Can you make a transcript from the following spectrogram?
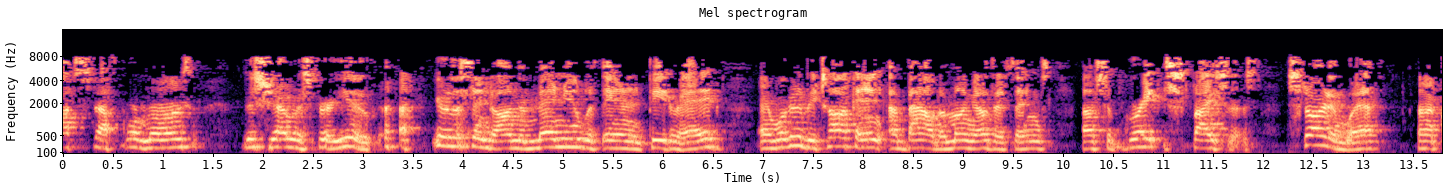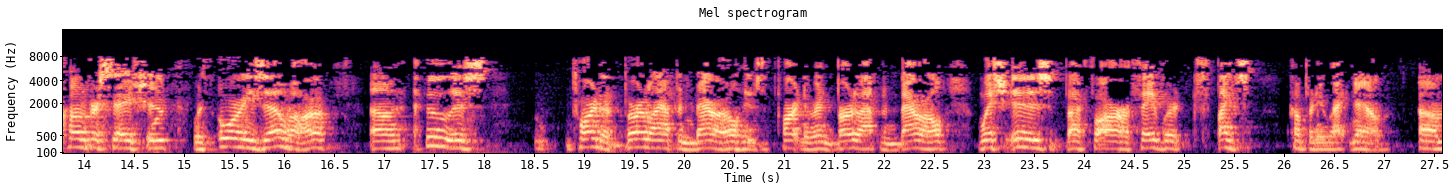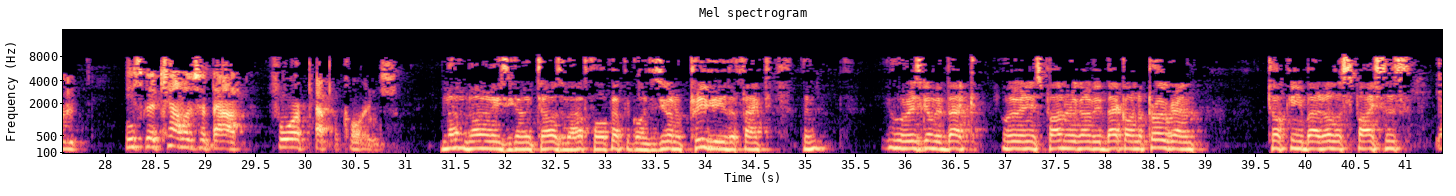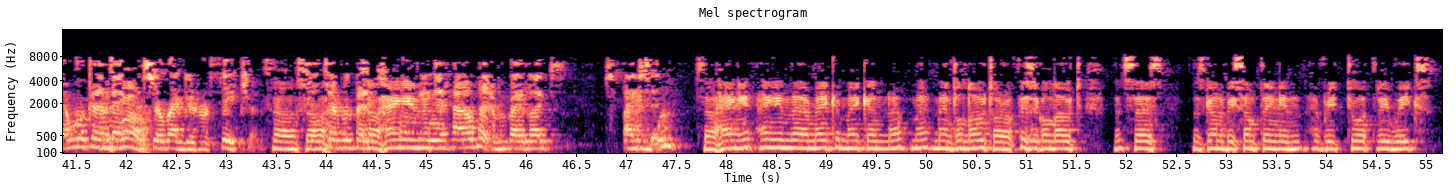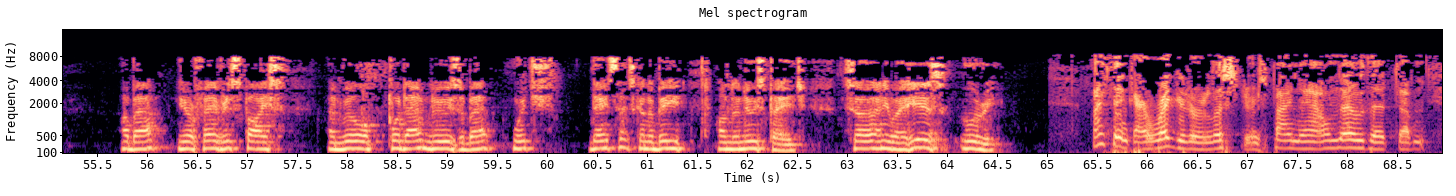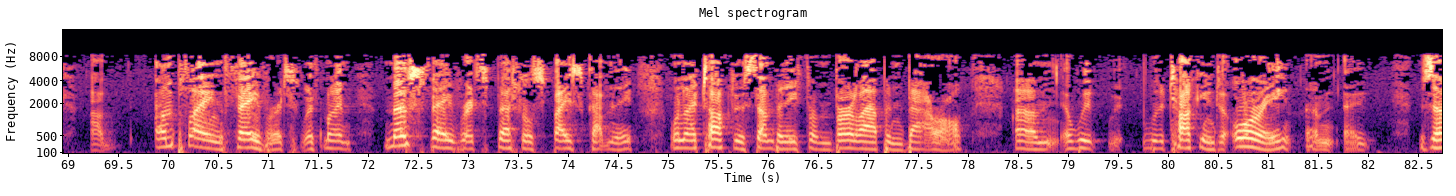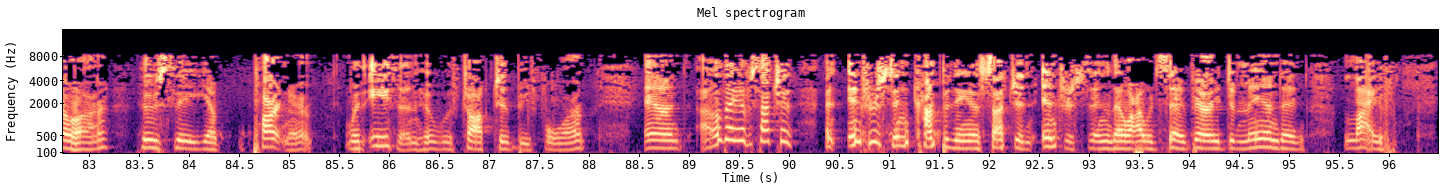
hot stuff gourmands. This show is for you. You're listening to On the Menu with Ann and Peter Haig, and we're going to be talking about, among other things, uh, some great spices, starting with a conversation with Ori Zohar, uh, who is part of Burlap and Barrel. He's a partner in Burlap and Barrel, which is by far our favorite spice company right now. Um, he's going to tell us about four peppercorns. Not, not only is he going to tell us about four peppercorns, he's going to preview the fact that he's going to be back, Uri and his partner are going to be back on the program talking about other spices. Yeah, we're going to make well. this a regular feature. So, so, Since everybody's so hang in, at home and everybody likes spicing. So hang in, hang in there, make a, make a mental note or a physical note that says there's going to be something in every two or three weeks about your favorite spice and we'll put out news about which dates that's going to be on the news page. So anyway, here's Uri. I think our regular listeners by now know that um, uh, I'm playing favorites with my most favorite special spice company when I talk to somebody from Burlap and Barrel. Um, we, we- we're talking to Ori um, uh, Zohar, who's the uh, partner with Ethan, who we've talked to before. And oh, they have such a, an interesting company and such an interesting, though I would say very demanding life.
